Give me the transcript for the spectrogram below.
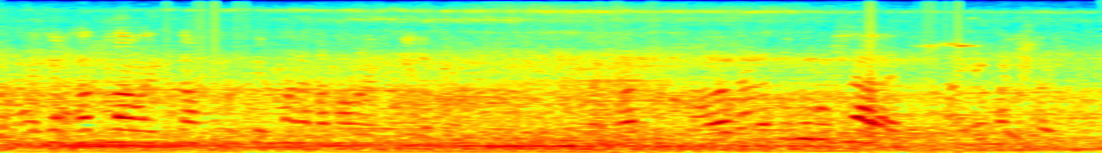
त्याच्या हात लावायचं काम प्रत्येक मराठा मावळ्यात केलं पाहिजे. तुम्ही उठणार आहे.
